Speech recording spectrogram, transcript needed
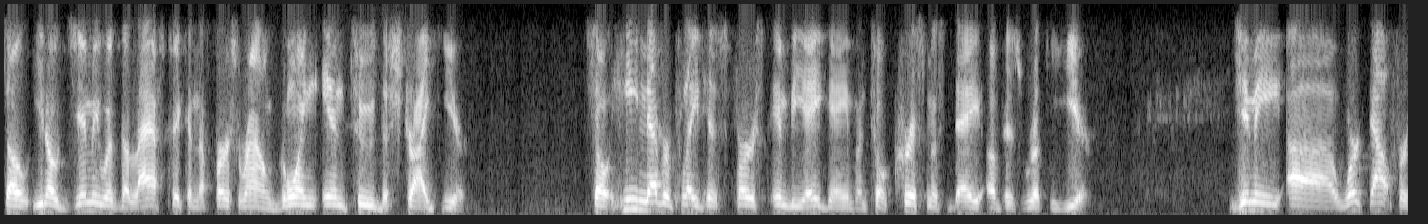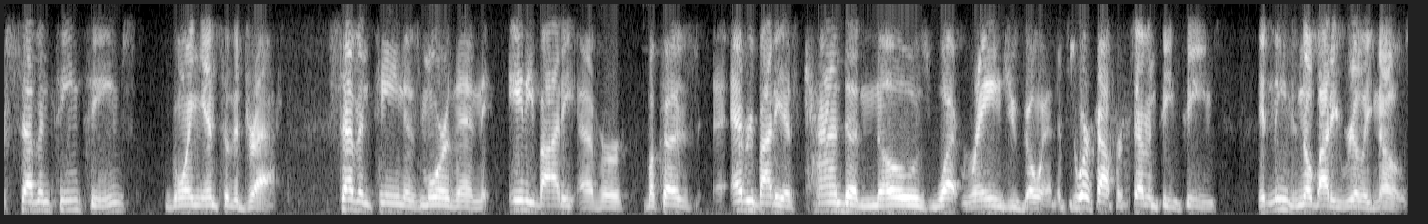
So, you know, Jimmy was the last pick in the first round going into the strike year. So he never played his first NBA game until Christmas Day of his rookie year. Jimmy uh, worked out for 17 teams going into the draft. 17 is more than anybody ever because everybody is kind of knows what range you go in. If you work out for 17 teams, it means nobody really knows.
